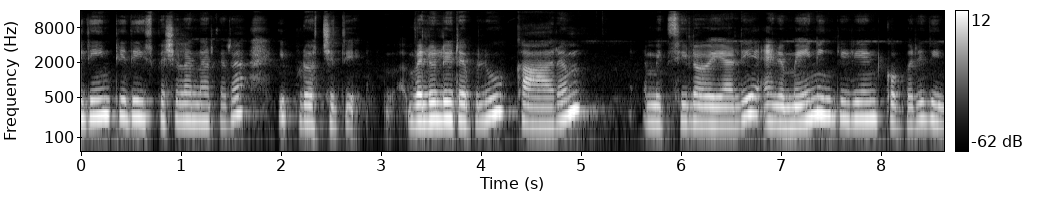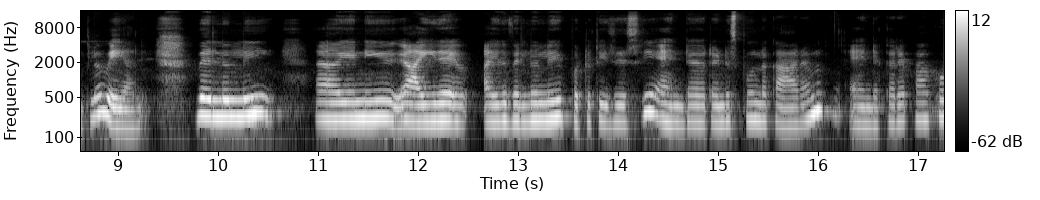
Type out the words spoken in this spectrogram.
ఇదేంటిది స్పెషల్ అన్నారు కదా ఇప్పుడు వచ్చింది. వెల్లుల్లి రెబ్బలు కారం మిక్సీలో వేయాలి. అండ్ మెయిన్ ఇంగ్రీడియంట్ కొబ్బరి దీంట్లో వేయాలి. వెల్లుల్లి ఎన్ని ఐదు ఐదు వెల్లుల్లి పొట్టు తీసేసి అండ్ రెండు స్పూన్ల కారం అండ్ కరివేపాకు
